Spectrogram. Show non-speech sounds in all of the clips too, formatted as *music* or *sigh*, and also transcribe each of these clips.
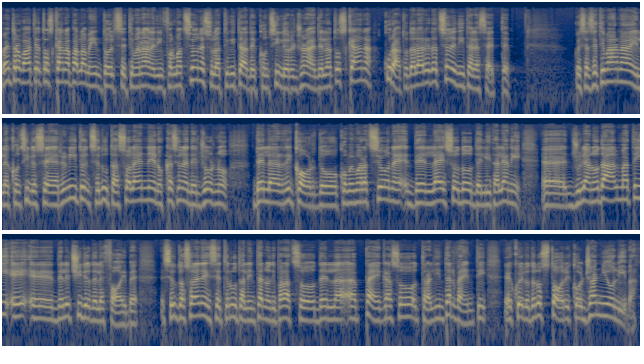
Bentrovati a Toscana Parlamento, il settimanale di informazione sull'attività del Consiglio regionale della Toscana curato dalla redazione di Italia 7. Questa settimana il Consiglio si è riunito in seduta solenne in occasione del giorno del ricordo, commemorazione dell'esodo degli italiani eh, Giuliano Dalmati e eh, dell'eccidio delle foibe. Seduta solenne che si è tenuta all'interno di Palazzo del Pegaso, tra gli interventi eh, quello dello storico Gianni Oliva.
